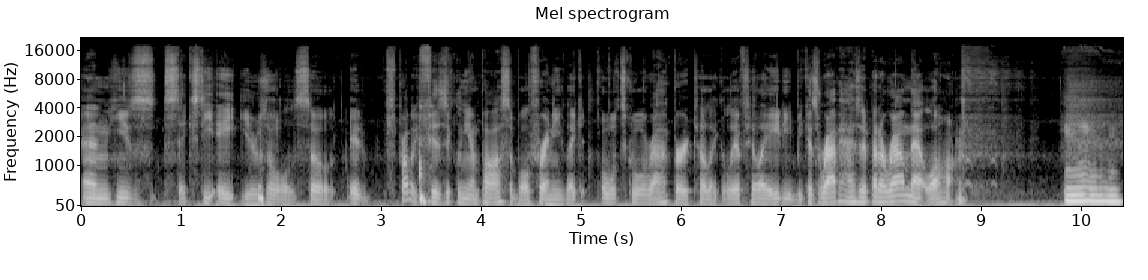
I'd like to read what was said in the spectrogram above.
And he's 68 years old, so it's probably physically impossible for any like old school rapper to like live till 80 because rap hasn't been around that long. Mm.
